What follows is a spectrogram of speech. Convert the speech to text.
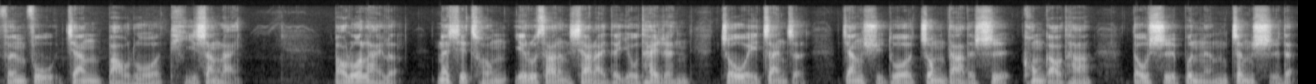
吩咐将保罗提上来。保罗来了，那些从耶路撒冷下来的犹太人周围站着。将许多重大的事控告他，都是不能证实的。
